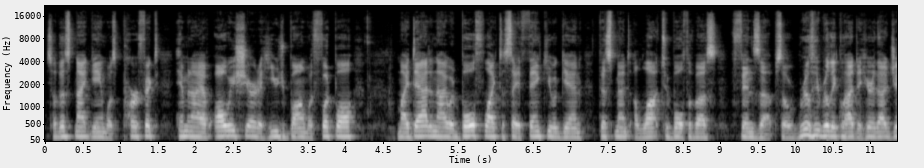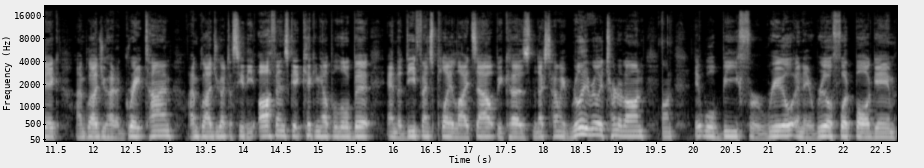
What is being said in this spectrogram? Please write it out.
So this night game was perfect. Him and I have always shared a huge bond with football. My dad and I would both like to say thank you again. This meant a lot to both of us. Fins up. So, really, really glad to hear that, Jake. I'm glad you had a great time. I'm glad you got to see the offense get kicking up a little bit and the defense play lights out because the next time we really, really turn it on, it will be for real in a real football game.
